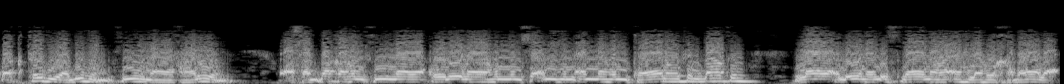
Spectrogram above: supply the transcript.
اقتدي بهم فيما يفعلون وصدقهم فيما يقولون وهم من شأنهم أنهم كانوا في الباطن لا يألون الإسلام وأهله خبالا.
